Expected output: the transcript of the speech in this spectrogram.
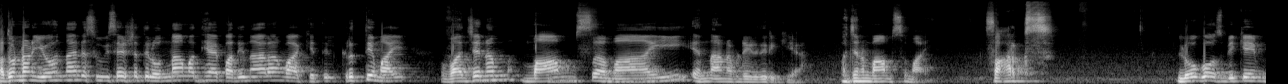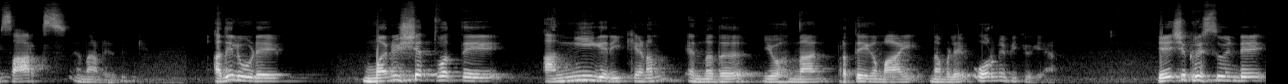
അതുകൊണ്ടാണ് യോഹന്നാന്റെ സുവിശേഷത്തിൽ ഒന്നാം അധ്യായ പതിനാലാം വാക്യത്തിൽ കൃത്യമായി വചനം മാംസമായി എന്നാണ് അവിടെ എഴുതിയിരിക്കുക. വചനം മാംസമായി. സാർക്സ്. ലോഗോസ് ബിക്കെയിം സാർക്സ് എന്നാണ് എഴുതിയിരിക്കുന്നത്. അതിലൂടെ മനുഷ്യത്വത്തെ അംഗീകരിക്കണം എന്നത് യോഹന്നാൻ പ്രത്യേകമായി നമ്മളെ ഓർമ്മിപ്പിക്കുകയാണ്. യേശുക്രിസ്തുവിന്റെ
